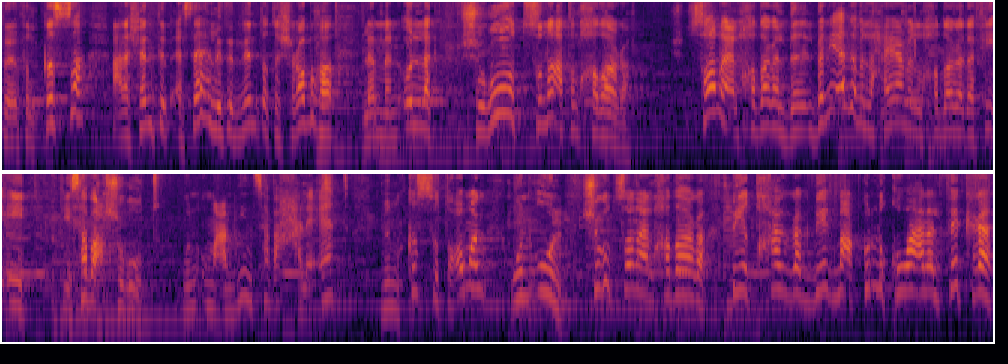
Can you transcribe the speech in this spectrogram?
في القصة علشان تبقى سهلة إن أنت تشربها لما نقول لك شروط صناعة الحضارة. صانع الحضارة ده البني آدم اللي هيعمل الحضارة ده فيه إيه؟ فيه سبع شروط ونقوم عاملين سبع حلقات من قصة عمر ونقول شروط صانع الحضارة بيتحرك بيجمع كل قواه على الفكرة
